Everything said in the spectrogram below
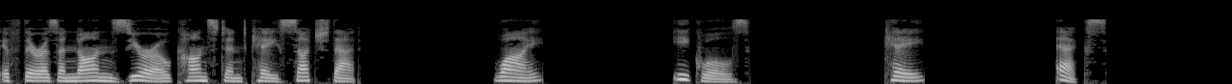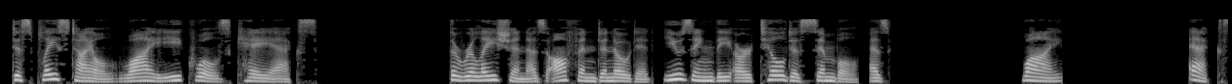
if there is a non-zero constant k such that y equals k x. Display style y equals kx the relation is often denoted using the r tilde symbol as y x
